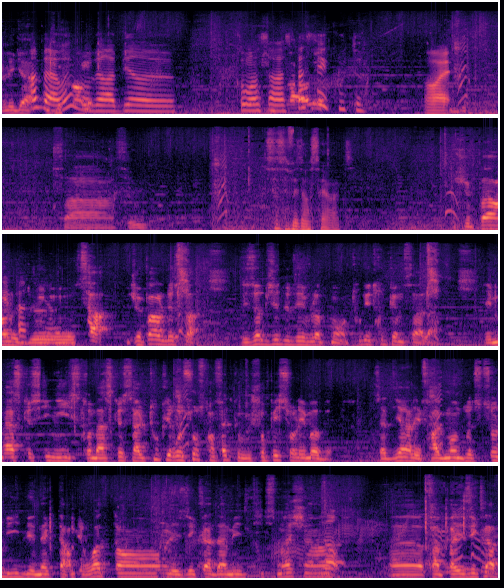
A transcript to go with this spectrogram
les gars. Ah bah je ouais, parle- on verra bien euh, comment ça va se passer, écoute. Ouais. Ça, c'est où Ça, ça fait dans Sairat. Je parle de ça. Je parle de ça. Des objets de développement, tous les trucs comme ça là. Les masques sinistres, masques sales, toutes les ressources en fait que vous chopez sur les mobs. C'est-à-dire les fragments d'eau solide, les nectars miroitants, les éclats d'améthyste, machin. Euh, Enfin, pas les éclats,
